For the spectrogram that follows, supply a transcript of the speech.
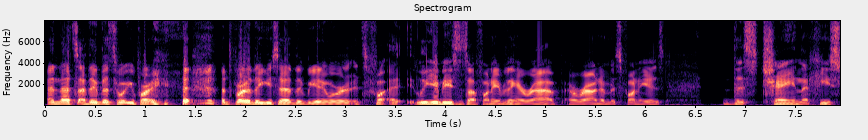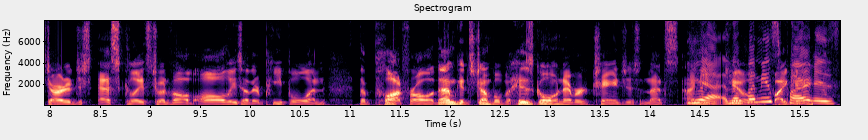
And that's I think that's what you part that's part of the thing you said at the beginning where it's fun. Liam Neeson's not funny. Everything around around him is funny. Is this chain that he started just escalates to involve all these other people, and the plot for all of them gets jumbled, but his goal never changes, and that's I yeah. and the funniest Viking. part is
